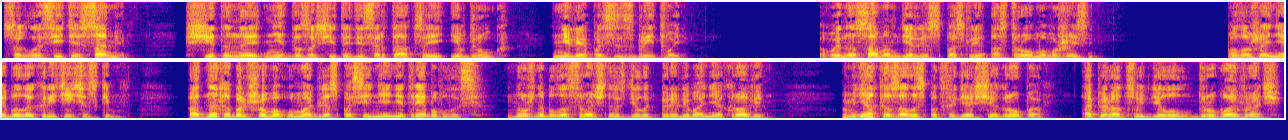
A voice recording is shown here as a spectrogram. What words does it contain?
Согласитесь сами, считанные дни до защиты диссертации и вдруг нелепость с бритвой. Вы на самом деле спасли Остроумову жизнь. Положение было критическим, однако большого ума для спасения не требовалось. Нужно было срочно сделать переливание крови, у меня оказалась подходящая группа. Операцию делал другой врач.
